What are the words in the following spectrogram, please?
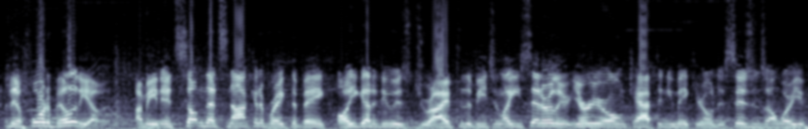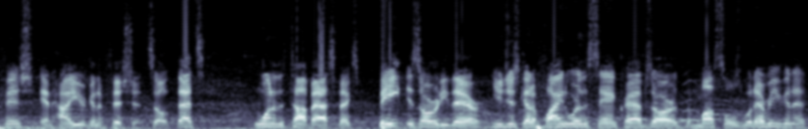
The affordability of it. I mean, it's something that's not going to break the bank. All you got to do is drive to the beach, and like you said earlier, you're your own captain. You make your own decisions on where you fish and how you're going to fish it. So that's one of the top aspects. Bait is already there. You just got to find where the sand crabs are, the mussels, whatever you're going to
